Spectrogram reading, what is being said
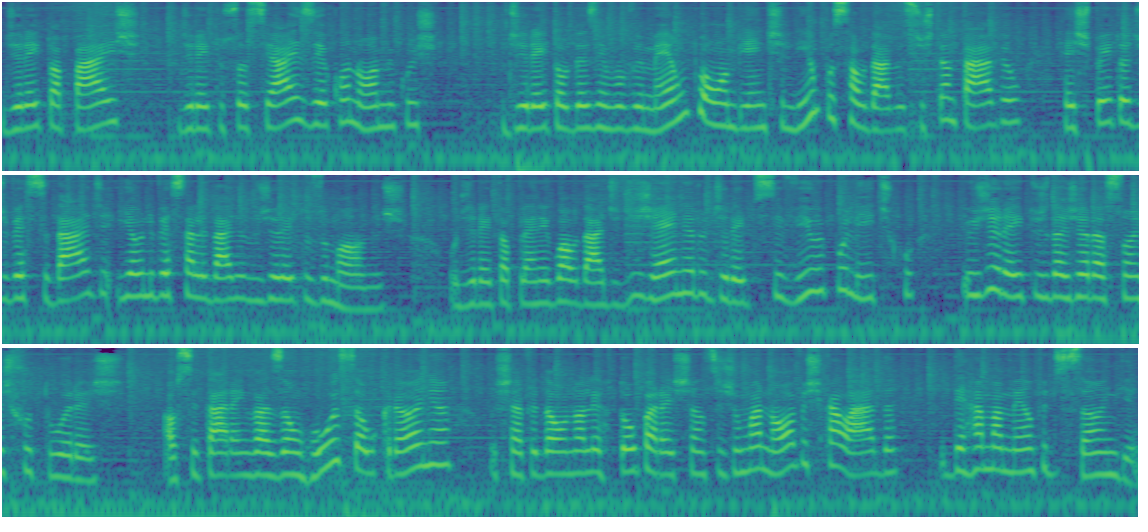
direito à paz, direitos sociais e econômicos, direito ao desenvolvimento, ao ambiente limpo, saudável e sustentável, respeito à diversidade e à universalidade dos direitos humanos o direito à plena igualdade de gênero, direito civil e político e os direitos das gerações futuras. Ao citar a invasão russa à Ucrânia, o chefe da ONU alertou para as chances de uma nova escalada e derramamento de sangue.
